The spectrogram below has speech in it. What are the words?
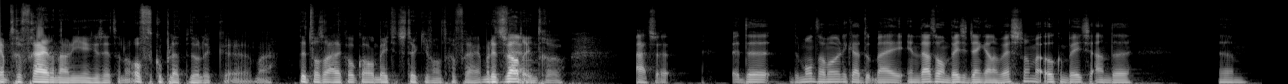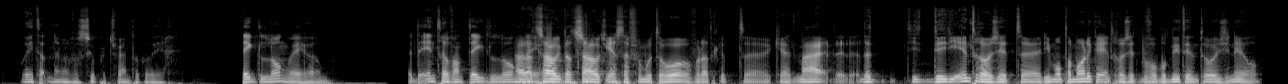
Heb het refrein er nou niet ingezet. Of het couplet bedoel ik. eh, maar dit was eigenlijk ook al een beetje het stukje van het refrein. Maar dit is wel Ja. de intro. Ja, is, eh, de, de mondharmonica doet mij inderdaad wel een beetje denken aan een western, maar ook een beetje aan de... ehm, hoe heet dat nummer van Supertramp ook alweer? Take the Long Way Home. De intro van Take the Long Nou, Way dat zou, Home ik- dat zou ik eerst even moeten horen voordat ik het eh, ken. Maar de, de- die, die, die intro zit, die mondharmonica intro zit bijvoorbeeld niet in het origineel.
